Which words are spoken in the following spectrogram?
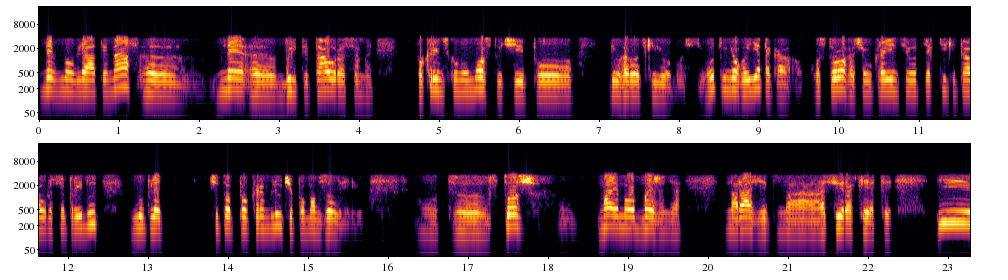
не вмовляти нас, е, не е, бити Таурасами по Кримському мосту чи по Білгородській області. От у нього є така осторога, що українці, от як тільки Тауруси прийдуть, луплять чи то по Кремлю, чи по Мавзолею. От, тож маємо обмеження наразі на ці ракети. І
